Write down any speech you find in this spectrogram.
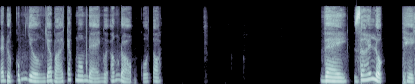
đã được cúng dường do bởi các môn đệ người Ấn Độ của tôi. Về giới luật thiện,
